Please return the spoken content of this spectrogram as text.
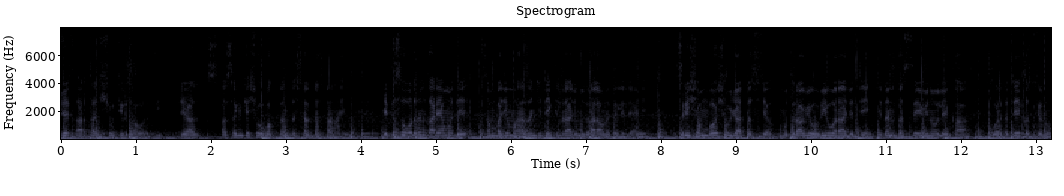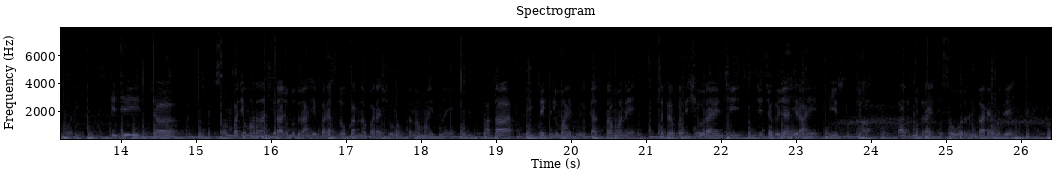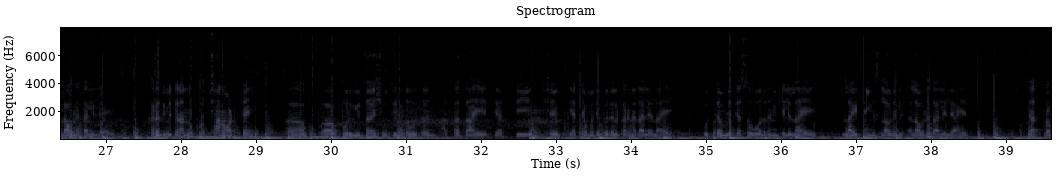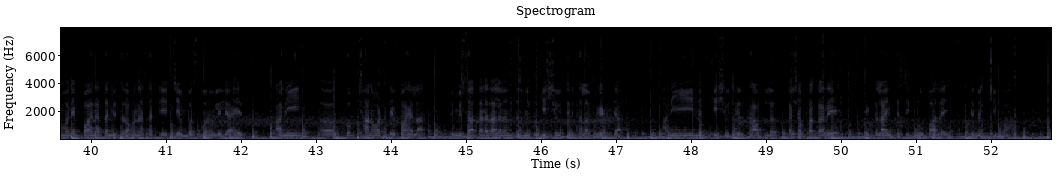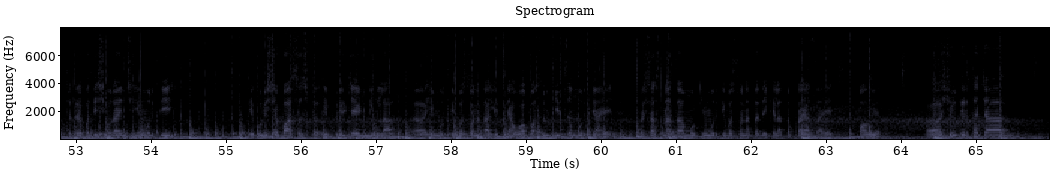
म्हणजेच अर्थात शिवतीर्थावरती जे असंख्य शिवभक्तांचं श्रद्धास्थान आहे. येथे संवर्धन कार्यामध्ये संभाजी महाराजांची देखील राजमुद्रा लावण्यात आलेली आहे. श्री शंभो शिवजातस्य मुद्रा व्यवरी व राजते इदन कस्य विनोलेखा वर्तते कस्य नोपरी. ही जी संभाजी महाराजांची राजमुद्रा आहे बऱ्याच लोकांना बऱ्याच शिवभक्तांना माहीत नाही. आता ही देखील माहीत होईल. त्याचप्रमाणे छत्रपती शिवरायांची जी जगजाहीर आहे ती सुद्धा राजमुद्रा इथे संवर्धन कार्यामध्ये लावण्यात आलेली आहे. खरंच मित्रांनो खूप छान वाटतंय. पूर्वीचं शिवतीर्थवतन आत्ताचं आहे. त्यात ती शेप याच्यामध्ये बदल करण्यात आलेला आहे. उत्तमरित्या संवर्धन केलेलं आहे. लाईटिंग्स लावणे लावण्यात आलेले आहेत. त्याचप्रमाणे पाण्याचा निचरा होण्यासाठी चेंबर्स बनवलेले आहेत. आणि खूप छान वाटते पाहायला. तुम्ही साताऱ्यात आल्यानंतर नक्की शिवतीर्थाला भेट द्या. आणि नक्की शिवतीर्थ आपलं कशा प्रकारे एक त्याला ऐतिहासिक रूप आहे ते नक्की पहा. छत्रपती शिवरायांची ही मूर्ती एकोणीसशे बासष्ट एप्रिलच्या एंडिंगला ही मूर्ती बसवण्यात आली. तेव्हापासून प्रशासनाचा मोठी मूर्ती बसवण्याचा देखील आता प्रयास आहे. पाहूयात. शिवतीर्थाच्या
